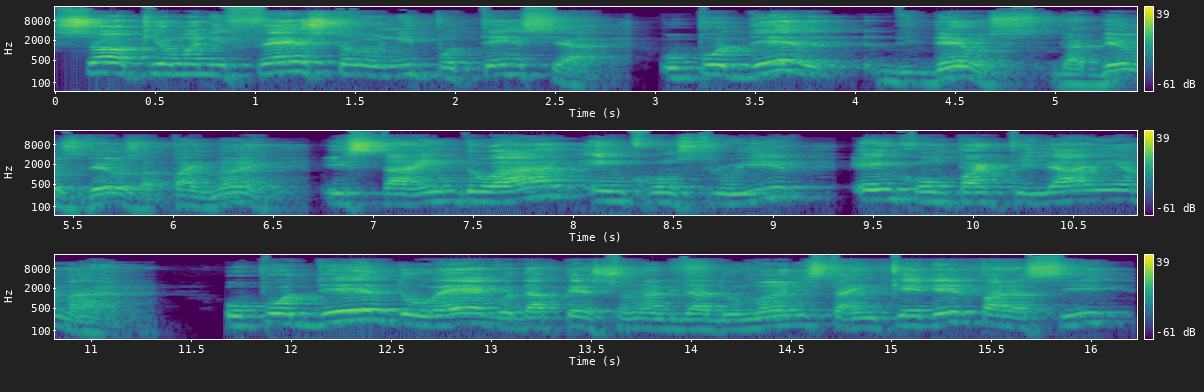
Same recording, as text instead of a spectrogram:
Só que eu manifesto a onipotência, o poder de Deus, da Deus, Deus, a Pai, Mãe, está em doar, em construir, em compartilhar, em amar. O poder do ego, da personalidade humana, está em querer para si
